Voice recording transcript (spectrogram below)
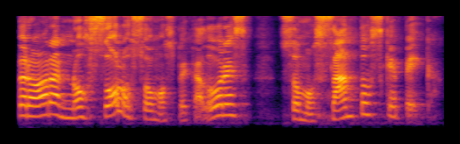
pero ahora no solo somos pecadores, somos santos que pecan.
